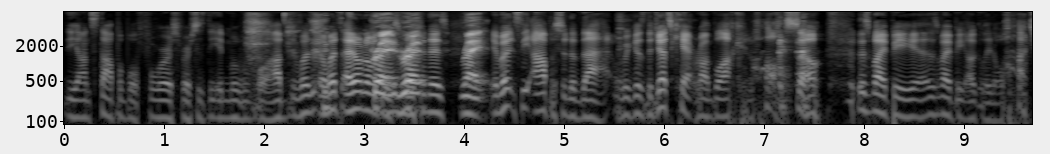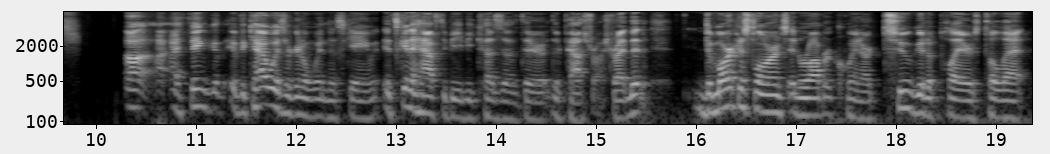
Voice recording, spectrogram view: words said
the unstoppable force versus the immovable object. What, I don't know what right, the expression right, is. Right, but it's the opposite of that because the Jets can't run block at all. So this might be uh, this might be ugly to watch. Uh, I think if the Cowboys are going to win this game, it's going to have to be because of their their pass rush, right? That Demarcus Lawrence and Robert Quinn are too good of players to let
